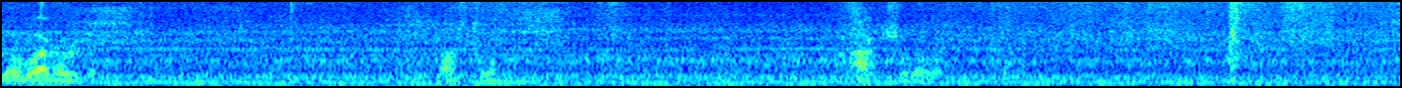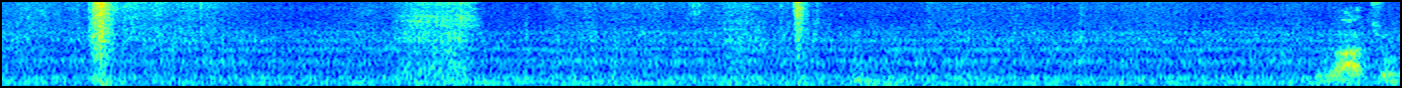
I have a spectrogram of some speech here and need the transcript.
লো বারোটা আটশো টাকা এগুলো আচল।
